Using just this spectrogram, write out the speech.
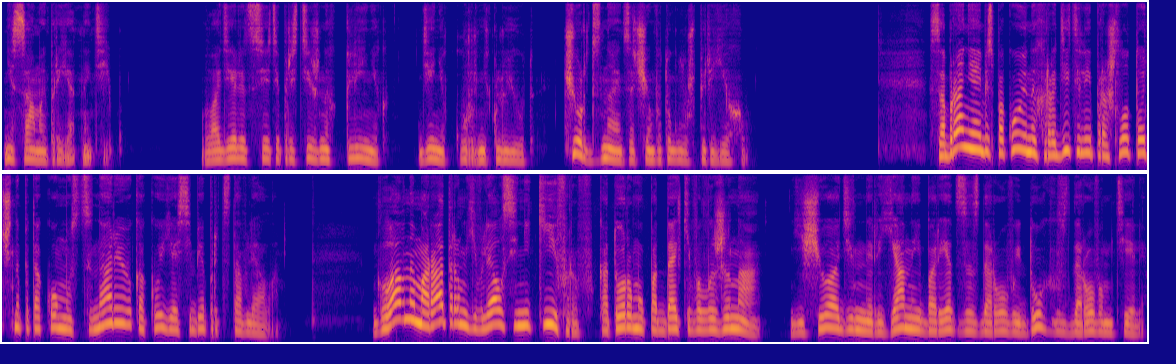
«Не самый приятный тип. Владелец сети престижных клиник, Денег кур не клюют. Черт знает, зачем в эту глушь переехал. Собрание обеспокоенных родителей прошло точно по такому сценарию, какой я себе представляла. Главным оратором являлся Никифоров, которому поддакивала жена, еще один рьяный борец за здоровый дух в здоровом теле.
